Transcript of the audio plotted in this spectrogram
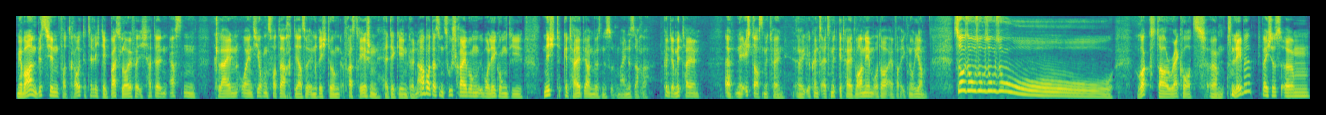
Mir war ein bisschen vertraut tatsächlich die Bassläufe. Ich hatte einen ersten kleinen Orientierungsverdacht, der so in Richtung Frustration hätte gehen können. Aber das sind Zuschreibungen, Überlegungen, die nicht geteilt werden müssen. Das ist meine Sache. Könnt ihr mitteilen. Äh, nee, ich darf es mitteilen. Äh, ihr könnt es als mitgeteilt wahrnehmen oder einfach ignorieren. So, so, so, so, so. Rockstar Records ähm, ist ein Label, welches ähm,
